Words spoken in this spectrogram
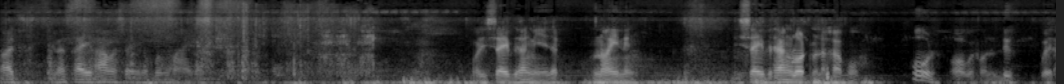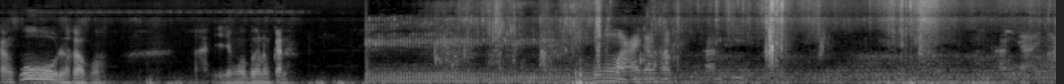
ว่าเดี๋ยวมาใส่ผ้ามาใส่กับเบื้องไม้กันบริใส่ไปทางนี้สักหน่อยหนึ่งดิใส่ไปทางรถมันแล้วครับผมโอ้ออกไปคนดึกไปทางปูนแล้วครับผมเดี๋ยวจะมาเบิ่งน้ำกันเบื้องไม้กันครับสถานที่างใหญ่ไม้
